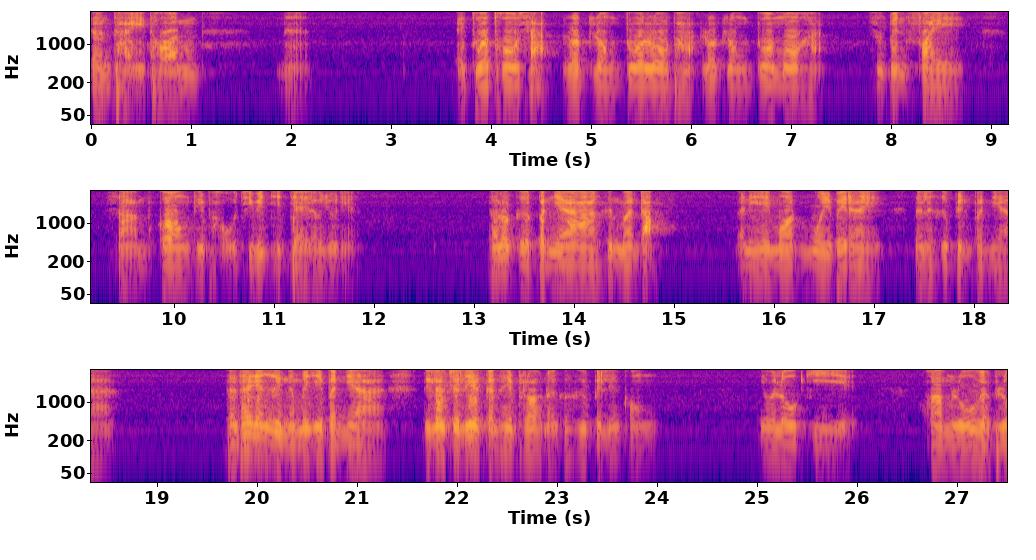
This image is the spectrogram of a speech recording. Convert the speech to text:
การไถ่ถอนนะไอตัวโทสะลดลงตัวโลภะลดลงตัวโมหะ ซึ่งเป็นไฟสามกองที่เผาชีวิตจิตใจเราอยู่เนี่ย ถ้าเราเกิดปัญญาขึ้นมาดับ อันนี้ให้หมอดมวยไปได้ นั่นแหละคือเป็นปัญญา แต่ถ้าอย่างอื่นนะไม่ใช่ปัญญาหรือเราจะเรียกกันให้เพราะหน่อยก็คือเป็นเรื่องของ นี่ว่าโลกีความรู้แบบโล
